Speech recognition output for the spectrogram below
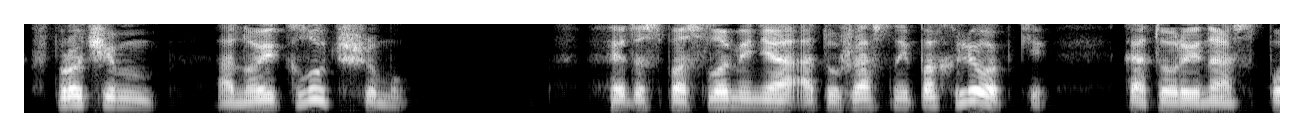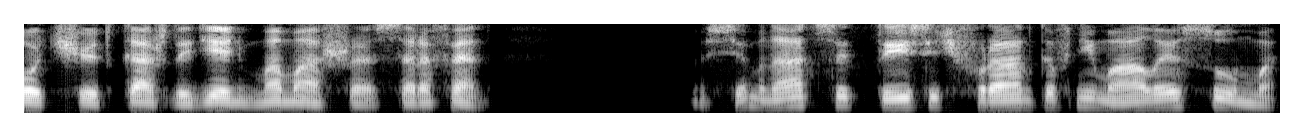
Впрочем, оно и к лучшему. Это спасло меня от ужасной похлебки, который нас подчует каждый день мамаша Сарафен. Семнадцать тысяч франков — немалая сумма.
